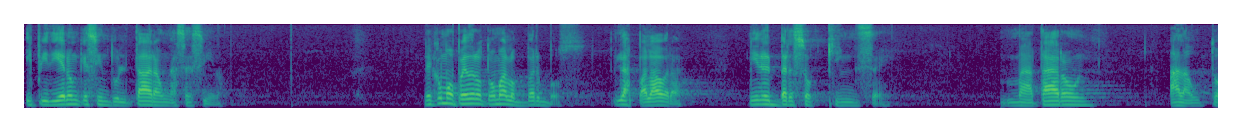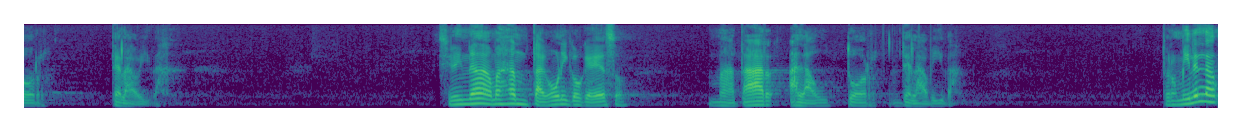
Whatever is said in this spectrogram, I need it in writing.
y pidieron que se indultara a un asesino. Ve cómo Pedro toma los verbos las palabras. Mire el verso 15. Mataron al autor de la vida. Si no hay nada más antagónico que eso, matar al autor de la vida. Pero miren la,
